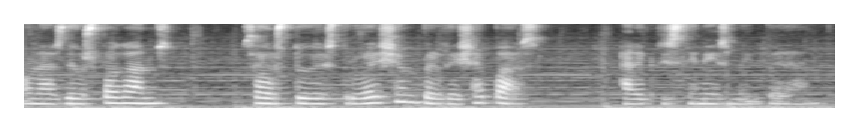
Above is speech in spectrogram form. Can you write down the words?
on els déus pagans s'autodestrueixen per deixar pas al cristianisme imperant.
